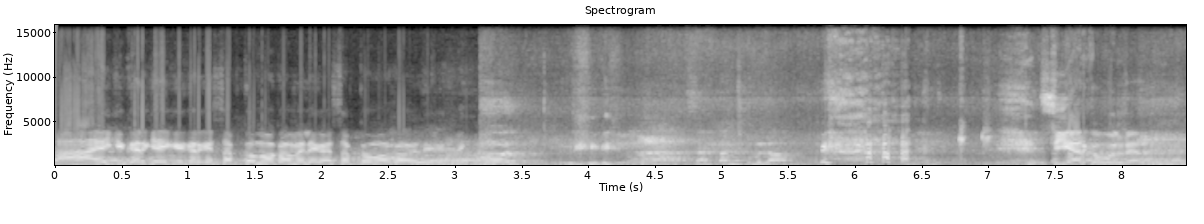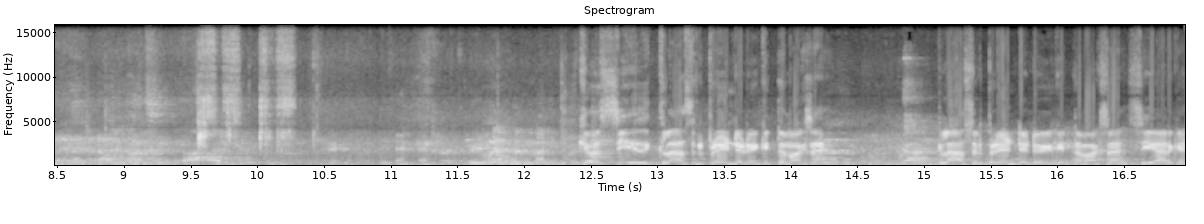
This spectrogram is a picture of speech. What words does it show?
हाँ हाँ एक एक करके एक एक करके सबको मौका मिलेगा सबको मौका मिलेगा। सरपंच को बुलाओ। सी आर को बोल रहे हैं क्यों क्लास रिप्रेजेंटेटिव कितने मार्क्स है? क्लास रिप्रेजेंटेटिव कितने मार्क्स है सी आर के?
